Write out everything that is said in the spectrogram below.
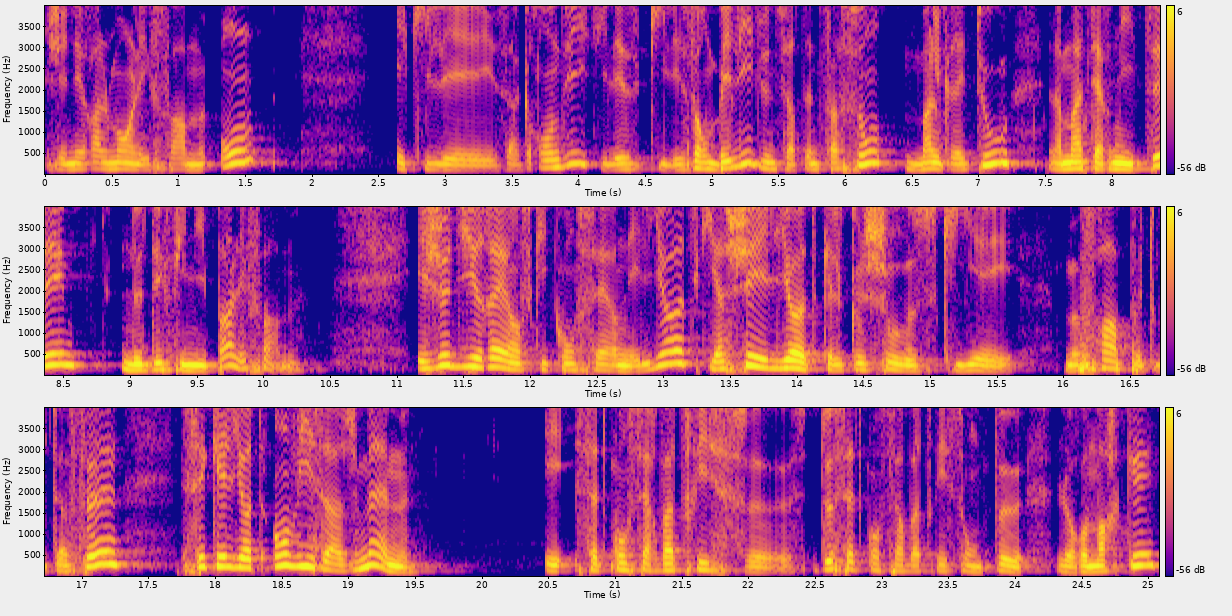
généralement les femmes ont, et qui les agrandit, qui les, qui les embellit d'une certaine façon, malgré tout, la maternité ne définit pas les femmes. Et je dirais en ce qui concerne Eliot, qu'il y a chez Eliot quelque chose qui est, me frappe tout à fait, c'est qu'Eliot envisage même et cette conservatrice, euh, de cette conservatrice, on peut le remarquer,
